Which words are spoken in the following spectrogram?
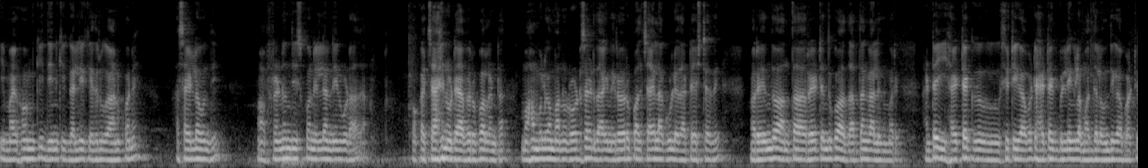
ఈ మై హోమ్కి దీనికి గల్లీకి ఎదురుగా అనుకొని ఆ సైడ్లో ఉంది. మా ఫ్రెండ్ని తీసుకొని వెళ్ళాను నేను కూడా. ఒక ఛాయ్ నూట యాభై రూపాయలంట. మామూలుగా మనం రోడ్ సైడ్ తాగిన ఇరవై రూపాయల ఛాయ్ లాగలేదు ఆ టేస్ట్ అది. మరి ఏందో అంత రేట్ ఎందుకో అది అర్థం కాలేదు మరి. అంటే ఈ హైటెక్ సిటీ కాబట్టి హైటెక్ బిల్డింగ్ల మధ్యలో ఉంది కాబట్టి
